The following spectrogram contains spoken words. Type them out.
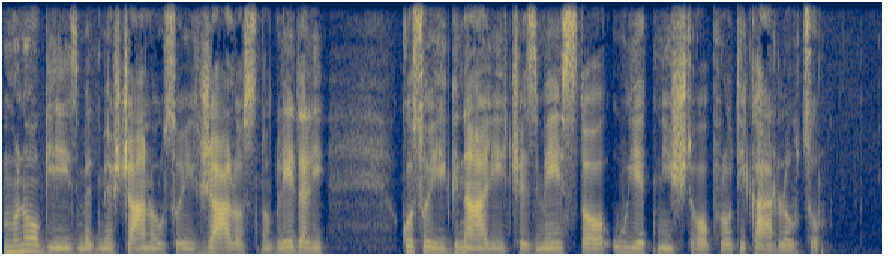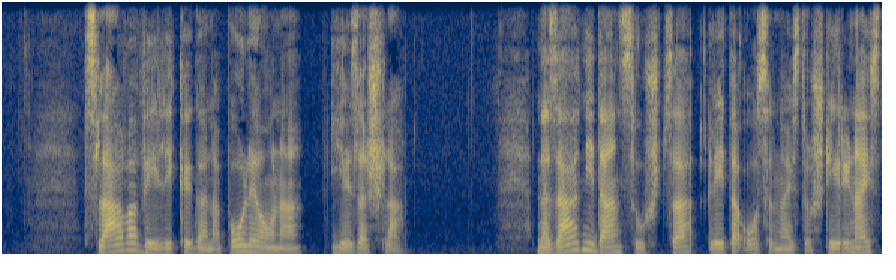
Mnogi izmed meščanov so jih žalostno gledali, ko so jih gnali čez mesto v ujetništvo proti Karlovcu. Slava velikega Napoleona je zašla. Na zadnji dan sušca leta 1814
